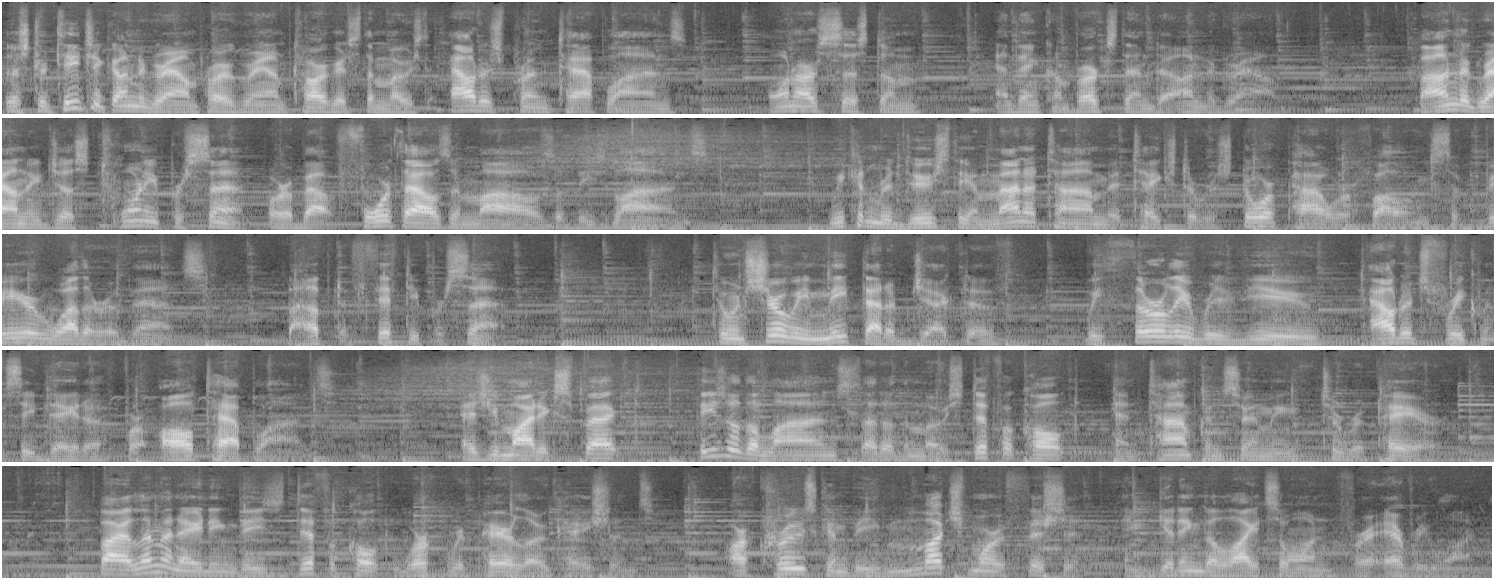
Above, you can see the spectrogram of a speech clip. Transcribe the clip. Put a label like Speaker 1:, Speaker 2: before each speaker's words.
Speaker 1: The Strategic Underground program targets the most outage-prone tap lines on our system and then converts them to underground. By undergrounding just 20% or about 4,000 miles of these lines, we can reduce the amount of time it takes to restore power following severe weather events by up to 50%. To ensure we meet that objective, we thoroughly review outage frequency data for all tap lines. As you might expect, these are the lines that are the most difficult and time-consuming to repair. By eliminating these difficult work repair locations, our crews can be much more efficient in getting the lights on for everyone.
